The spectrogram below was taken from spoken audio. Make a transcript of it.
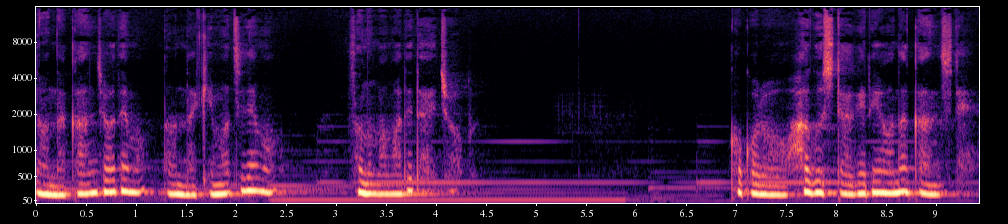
う。どんな感情でもどんな気持ちでもそのままで大丈夫。心をハグしてあげるような感じで。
